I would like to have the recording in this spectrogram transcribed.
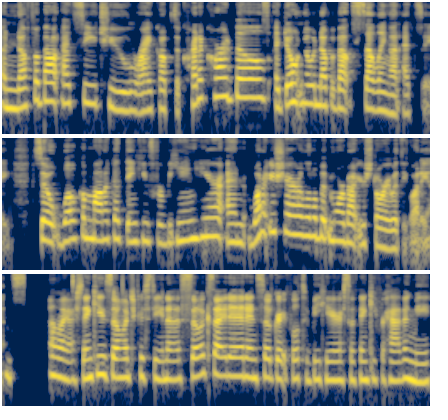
enough about Etsy to rack up the credit card bills, I don't know enough about selling on Etsy. So, welcome, Monica. Thank you for being here. And why don't you share a little bit more about your story with the audience? Oh my gosh, thank you so much, Christina. So excited and so grateful to be here. So, thank you for having me.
